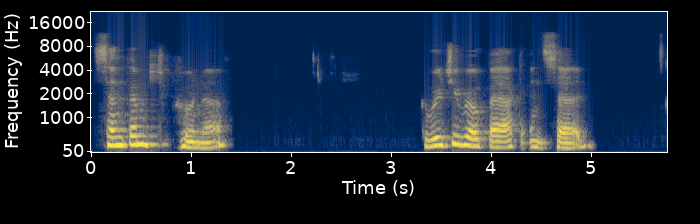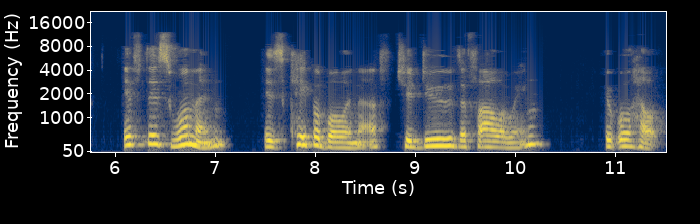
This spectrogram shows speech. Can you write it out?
Sent them to Pune. Guruji wrote back and said, if this woman is capable enough to do the following, it will help.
